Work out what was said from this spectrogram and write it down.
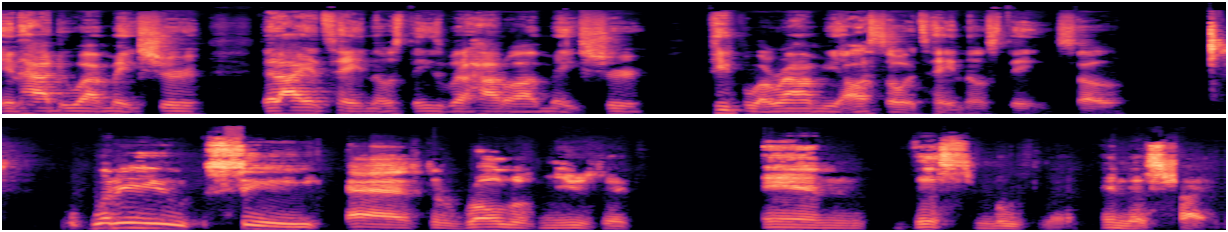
And how do i make sure that i attain those things but how do i make sure people around me also attain those things? So what do you see as the role of music in this movement in this fight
